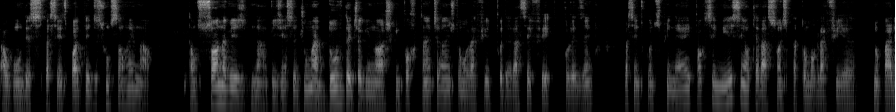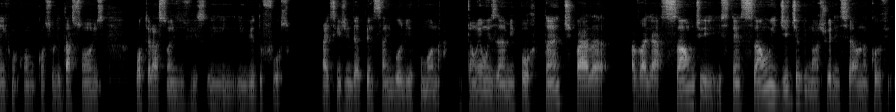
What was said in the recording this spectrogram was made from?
algum desses pacientes pode ter disfunção renal. Então, só na, na vigência de uma dúvida diagnóstica importante, a angiotomografia poderá ser feita. Por exemplo, paciente com dispneia e hipoxemia sem alterações para tomografia no parênquima, como consolidações alterações em, em vidro fosco. Aí sim a gente deve pensar em embolia pulmonar. Então, é um exame importante para avaliação de extensão e de diagnóstico diferencial na COVID.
